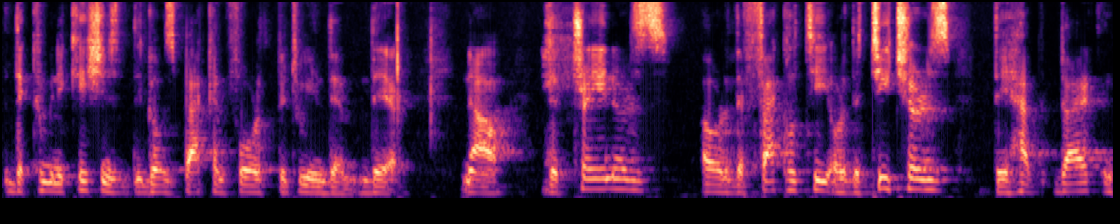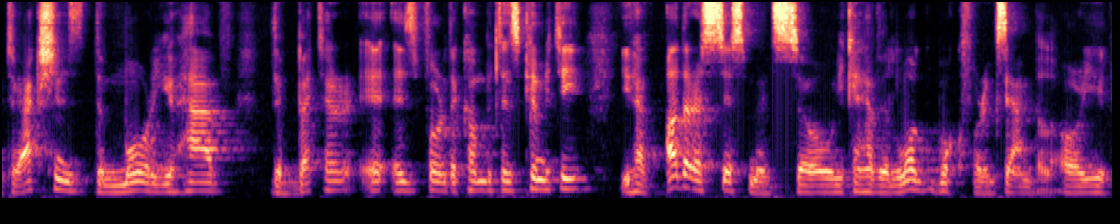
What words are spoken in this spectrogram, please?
the communications goes back and forth between them there. Now, the trainers or the faculty or the teachers, they have direct interactions. The more you have, the better it is for the competence committee. You have other assessments. So you can have a logbook, for example, or you,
